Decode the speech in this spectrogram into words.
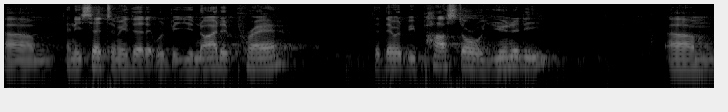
Um, and he said to me that it would be united prayer, that there would be pastoral unity, um,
